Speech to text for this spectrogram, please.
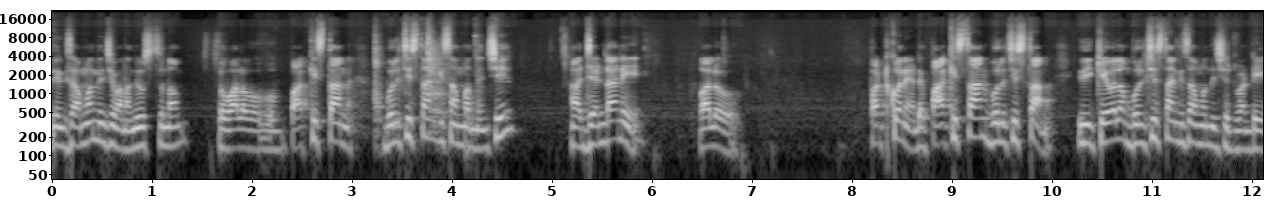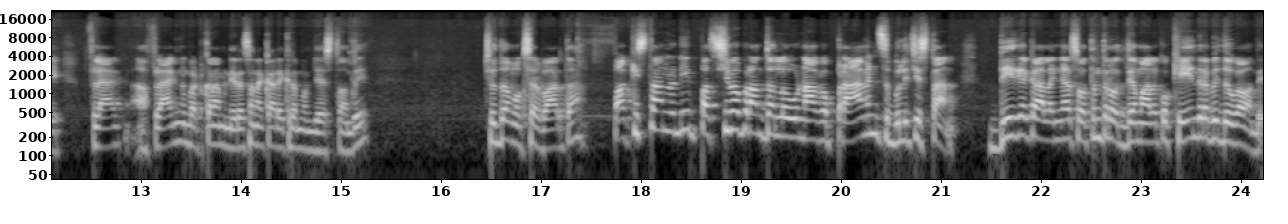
దీనికి సంబంధించి మనం చూస్తున్నాం. సో వాళ్ళ పాకిస్తాన్ బలుచిస్తాన్కి సంబంధించి ఆ జెండాని వాళ్ళు పట్టుకొని అంటే పాకిస్తాన్ బులిచిస్తాన్ ఇది కేవలం బులిచిస్తాన్కి సంబంధించినటువంటి ఫ్లాగ్ ఆ ఫ్లాగ్ని పట్టుకొని ఆమె నిరసన కార్యక్రమం చేస్తోంది. చూద్దాం ఒకసారి వార్త. పాకిస్తాన్లోని పశ్చిమ ప్రాంతంలో ఉన్న ఒక ప్రావిన్స్ బులిచిస్తాన్ దీర్ఘకాలంగా స్వతంత్ర ఉద్యమాలకు కేంద్ర బిందువుగా ఉంది.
